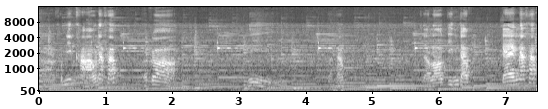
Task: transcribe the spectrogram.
อ่าขมิ้นขาวนะครับ แล้วก็นี่นะครับ เดี๋ยวรอกินกับแกงนะครับ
